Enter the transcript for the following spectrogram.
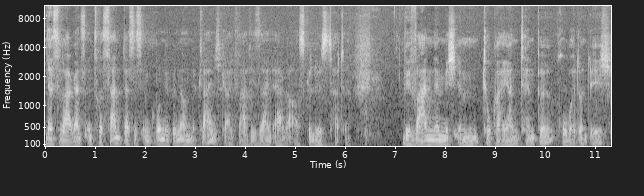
das war ganz interessant, dass es im Grunde genommen eine Kleinigkeit war, die seinen Ärger ausgelöst hatte. Wir waren nämlich im Tokayan-Tempel, Robert und ich,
